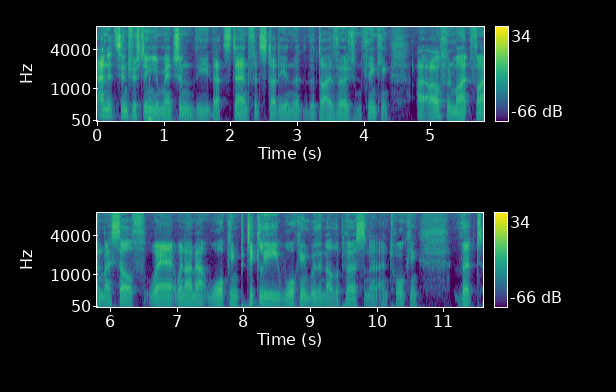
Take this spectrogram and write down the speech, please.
And it's interesting you mentioned the that Stanford study and the, the divergent thinking. I, I often might find myself where when I'm out walking, particularly walking with another person and, and talking, that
